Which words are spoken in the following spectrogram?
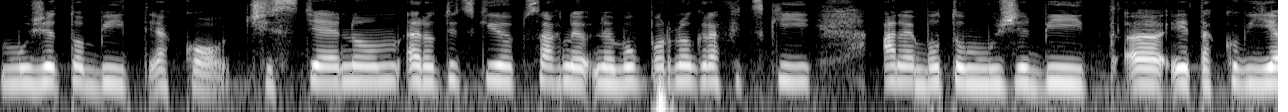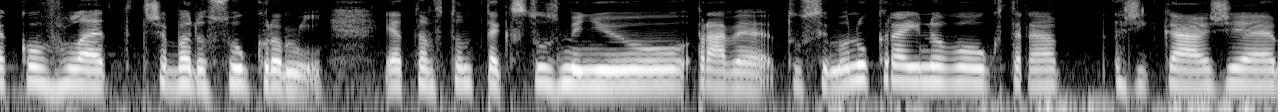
může to být jako čistě jenom erotický obsah nebo pornografický, anebo to může být uh, i takový jako vhled třeba do soukromí. Já tam v tom textu zmiňuji právě tu Simonu Krajinovou, která říká, že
